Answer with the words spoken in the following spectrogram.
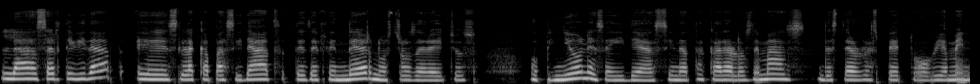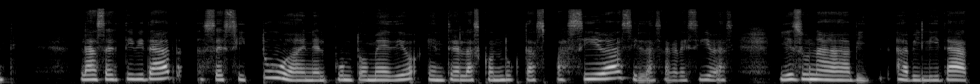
La asertividad es la capacidad de defender nuestros derechos, opiniones e ideas sin atacar a los demás, desde el respeto, obviamente. La asertividad se sitúa en el punto medio entre las conductas pasivas y las agresivas y es una habilidad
